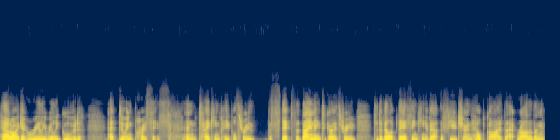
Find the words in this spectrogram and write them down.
how do I get really, really good at doing process and taking people through the steps that they need to go through to develop their thinking about the future and help guide that rather than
